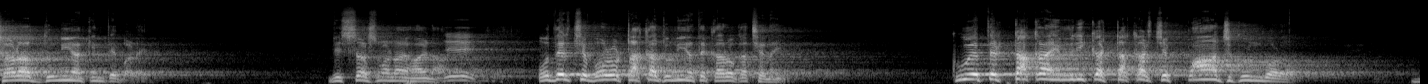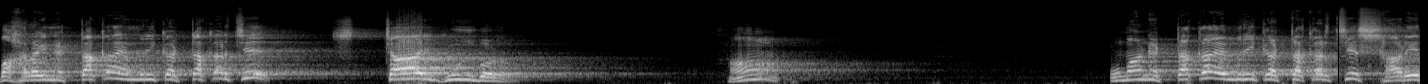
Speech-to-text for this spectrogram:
সারা দুনিয়া কিনতে পারে। বিশ্বাস মনে হয় না? ওদের চেয়ে বড় টাকা দুনিয়াতে কারও কাছে নাই। কুয়েতের টাকা আমেরিকার টাকার চেয়ে পাঁচ গুণ বড়। বাহরাইনের টাকা আমেরিকার টাকার চেয়ে চার গুণ বড়। হ্যাঁ। ওমানের টাকা আমেরিকার টাকার চেয়ে সাড়ে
